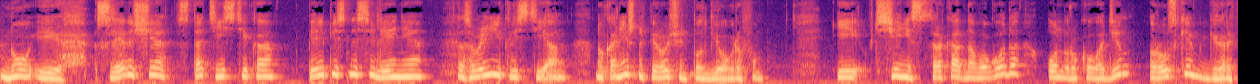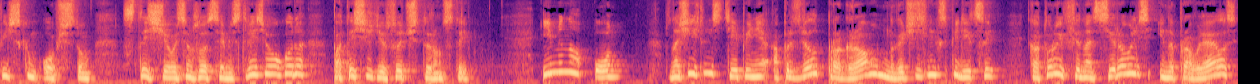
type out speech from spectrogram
Ну и следующая статистика, перепись населения, освобождение крестьян, ну, конечно, в первую очередь под географом. И в течение 41 года он руководил русским географическим обществом с 1873 года по 1914. Именно он в значительной степени определял программу многочисленных экспедиций, которые финансировались и направлялись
